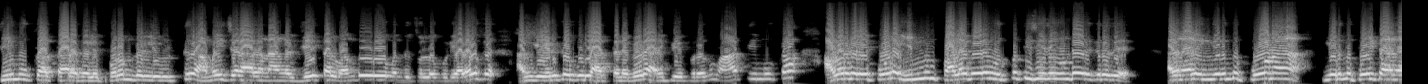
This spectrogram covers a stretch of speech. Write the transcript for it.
திமுக காரர்களை புறம் தள்ளிவிட்டு அமைச்சராக நாங்கள் ஜெயித்தால் வந்துவிடுவோம் என்று சொல்லக்கூடிய அளவுக்கு அங்கே இருக்கக்கூடிய அத்தனை பேரை அனுப்பிய பிறகும் அதிமுக அவர்களைப் போல இன்னும் பல பேரை உற்பத்தி செய்து கொண்டே இருக்கிறது. அதனால இங்கிருந்து போனா இங்கிருந்து போயிட்டாங்க.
